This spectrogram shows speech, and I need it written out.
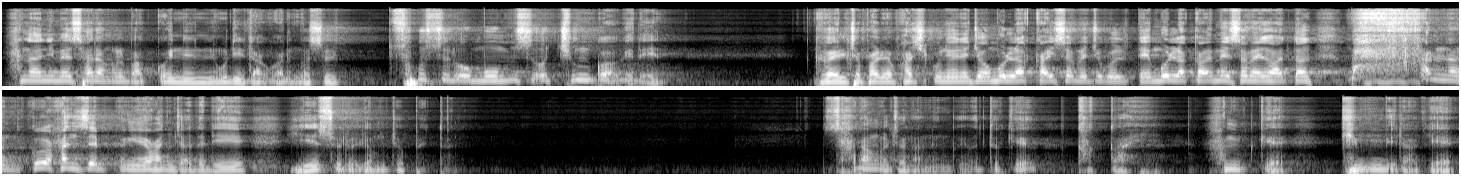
하나님의 사랑을 받고 있는 우리라고 하는 것을 소스로 몸소 증거하게 된 그가 1889년에 저 몰라카이 섬에 죽을 때 몰라카이 섬에서 왔던 많은 그 한센병의 환자들이 예수를 영접했다. 사랑을 전하는 거예요. 어떻게 가까이 함께 긴밀하게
